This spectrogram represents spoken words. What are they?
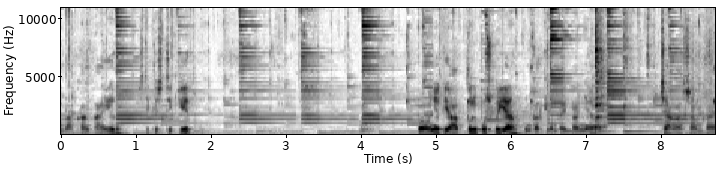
tambahkan air sedikit-sedikit. Pokoknya diatur bosku ya tingkat kelembakannya jangan sampai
